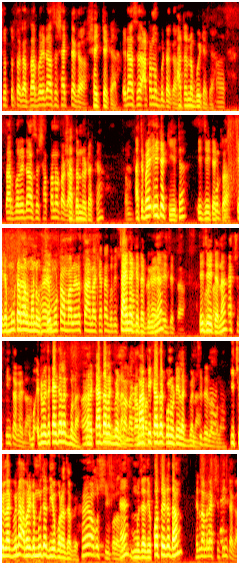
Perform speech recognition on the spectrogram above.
সত্তর টাকা তারপর এটা আছে ষাট টাকা। ষাট টাকা। এটা আছে আটানব্বই টাকা। আটানব্বই টাকা। তারপর এটা আছে সাতান্ন টাকা। সাতান্ন টাকা। আচ্ছা ভাই এইটা কি এটা? এই যে এটা কি? এটা মোটা মাল মনে হচ্ছে? হ্যাঁ, মোটা মাল এটা চায়না ক্যাটাগরি চায়না category না? এই যেটা। এই যে এটা না? একশো তিন টাকা এটা। এটার মধ্যে কায়দা লাগবে না? হ্যাঁ? মানে কাদা লাগবে না? মাটি কাদা কোনোটাই লাগবে না। কিছুটাই লাগবে না। কিছু লাগবে না আবার এটা মোজা দিয়ে পরা যাবে। হ্যাঁ অবশ্যই হ্যাঁ যাবে। মোজা দিয়ে কত এটা দাম? এটার দাম হলো একশো তিন টাকা।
